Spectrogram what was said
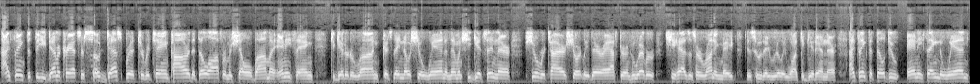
I think that the Democrats are so desperate to retain power that they'll offer Michelle Obama anything to get her to run because they know she'll win. And then when she gets in there, she'll retire shortly thereafter. And whoever she has as her running mate is who they really want to get in there. I think that they'll do anything to win.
